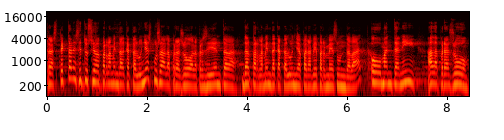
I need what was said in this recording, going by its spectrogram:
respecte a la institució del Parlament de Catalunya és posar a la presó a la presidenta del Parlament de Catalunya per haver permès un debat? O mantenir a la presó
